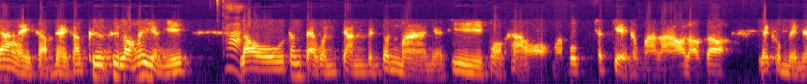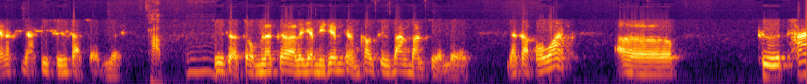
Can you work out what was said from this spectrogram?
ได้ครับได้ครับ คือคือเราให้อย่างนี้ค่ะ เราตั้งแต่วันจันทร์เป็นต้นมาเนี่ยที่พอข่าวออกมาปุ๊บชัดเจนออกมาแล้ว เราก็เลคคอมเมนต์ในลักษณะที่ซื้อสะสมเลยครับอืมซื้อสะสมแล้วก็ระยะมีเดียมเทอมเข้าซื้อบ้างบางส่วนเลยนะครับ เพราะว่าเออคือถ้า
